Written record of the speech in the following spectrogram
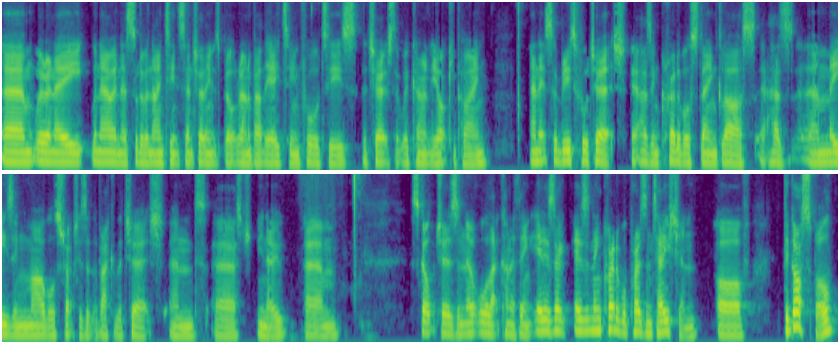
Um, we're in a we're now in a sort of a 19th century. I think it was built around about the 1840s. The church that we're currently occupying and it's a beautiful church. It has incredible stained glass. It has amazing marble structures at the back of the church, and uh, you know um, sculptures and all that kind of thing. It is a is an incredible presentation of the gospel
